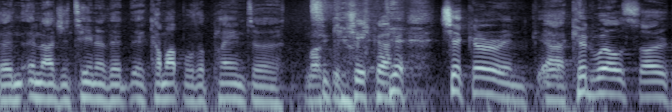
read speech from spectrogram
in, in Argentina, that they come up with a plan to, Michael Cheika. yeah, Cheika and uh, Kidwell. So,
